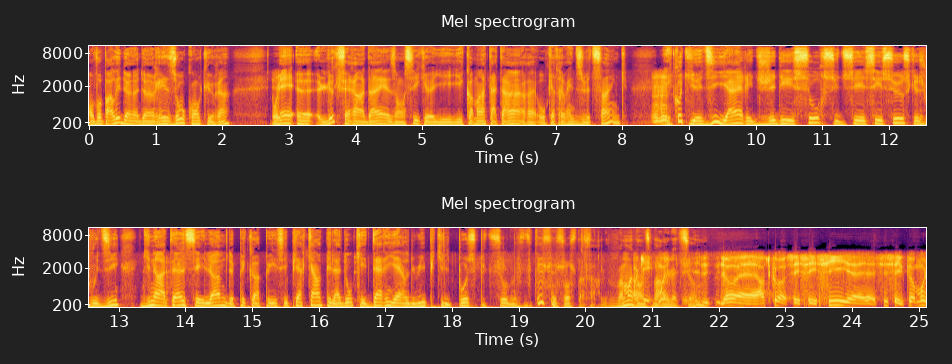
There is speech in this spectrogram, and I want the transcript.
on va parler d'un réseau concurrent. Oui. Mais euh, Luc Ferrandez, on sait qu'il est, il est commentateur euh, au 98.5. Mm-hmm. Écoute, il a dit hier, dit, j'ai des sources, c'est sûr ce que je vous dis. Guy Nantel, c'est l'homme de PKP. C'est Pierre-Carl Pellado qui est derrière lui, puis qui le pousse, puis tout ça. Qu'est-ce que c'est ça, cette affaire-là? J'ai vraiment entendu Ok, parler de ça? Là, euh, en tout cas, c'est, c'est, si, euh, si c'est le cas, moi,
